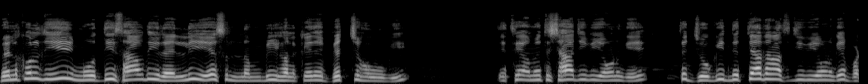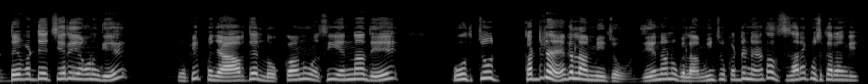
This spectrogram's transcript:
ਬਿਲਕੁਲ ਜੀ ਮੋਦੀ ਸਾਹਿਬ ਦੀ ਰੈਲੀ ਇਸ ਲੰਬੀ ਹਲਕੇ ਦੇ ਵਿੱਚ ਹੋਊਗੀ। ਇੱਥੇ ਅਮਿਤ ਸ਼ਾਹ ਜੀ ਵੀ ਆਉਣਗੇ। ਤੇ ਜੋਗੀ ਨਿਤਿਆਦਾਸ ਜੀ ਵੀ ਆਉਣਗੇ, ਵੱਡੇ ਵੱਡੇ ਚਿਹਰੇ ਆਉਣਗੇ, ਕਿਉਂਕਿ ਪੰਜਾਬ ਦੇ ਲੋਕਾਂ ਨੂੰ ਅਸੀਂ ਇਹਨਾਂ ਦੇ ਉਹ ਚੋਂ ਕੱਢਣਾ ਹੈ ਗੁਲਾਮੀ ਚੋਂ। ਜੇ ਇਹਨਾਂ ਨੂੰ ਗੁਲਾਮੀ ਚੋਂ ਕੱਢਣਾ ਹੈ ਤਾਂ ਅਸੀਂ ਸਾਰਾ ਕੁਝ ਕਰਾਂਗੇ।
